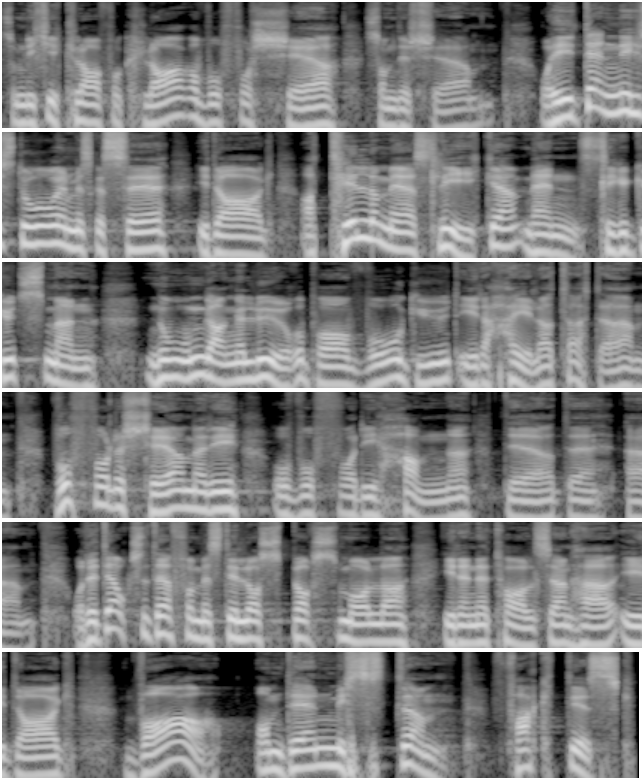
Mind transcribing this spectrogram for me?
som de ikke klarer å forklare hvorfor skjer som det skjer. Og I denne historien vi skal se i dag, at til og med slike menn, slike gudsmenn, noen ganger lurer på hvor Gud i det hele tatt er. Hvorfor det skjer med dem, og hvorfor de havner der det er. Og Det er også derfor vi stiller oss spørsmålet i denne taleserien her i dag. Hva om det en mister, faktisk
